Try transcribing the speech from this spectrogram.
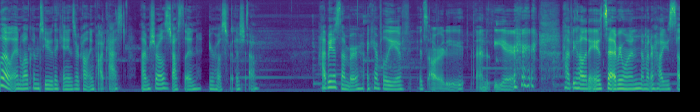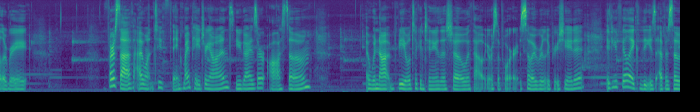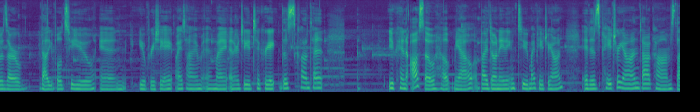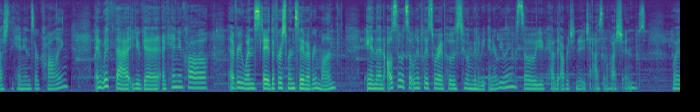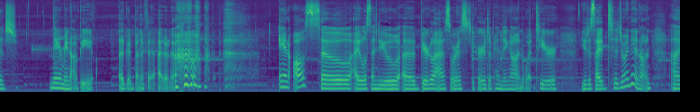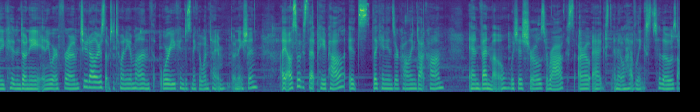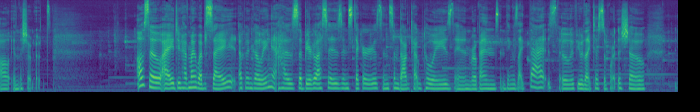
Hello, and welcome to the Canyons Are Calling podcast. I'm Cheryl Jocelyn, your host for the show. Happy December. I can't believe it's already the end of the year. Happy holidays to everyone, no matter how you celebrate. First off, I want to thank my Patreons. You guys are awesome. I would not be able to continue this show without your support, so I really appreciate it. If you feel like these episodes are valuable to you and you appreciate my time and my energy to create this content, you can also help me out by donating to my Patreon. It is patreon.com slash the canyons are calling. And with that, you get a canyon call every Wednesday, the first Wednesday of every month. And then also, it's the only place where I post who I'm going to be interviewing. So you have the opportunity to ask them questions, which may or may not be a good benefit. I don't know. and also, I will send you a beer glass or a sticker depending on what tier you decide to join in on. Uh, you can donate anywhere from $2 up to 20 a month, or you can just make a one time donation. I also accept PayPal. It's thecanyonsarecalling.com and Venmo, which is Cheryl's Rocks, R O X, and I will have links to those all in the show notes. Also, I do have my website up and going. It has the beer glasses and stickers and some dog tag toys and rope ends and things like that. So, if you would like to support the show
